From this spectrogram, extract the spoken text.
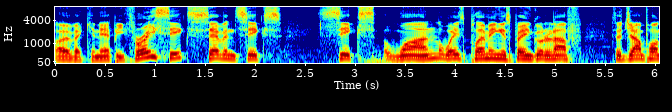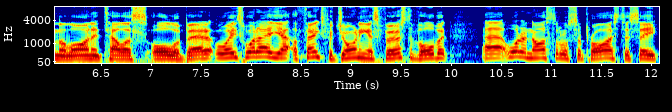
over Kanepi. 3 6, 7 6, 6 1. Louise Pleming has been good enough to jump on the line and tell us all about it. Louise, what a uh, thanks for joining us first of all, but uh, what a nice little surprise to see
